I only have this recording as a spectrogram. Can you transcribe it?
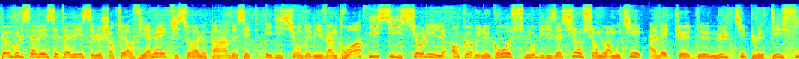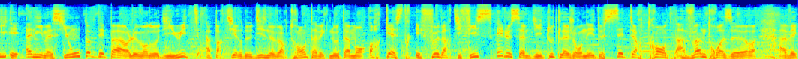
Comme vous le savez, cette année, c'est le chanteur Vianney qui sera le parrain de cette édition 2023. Ici, sur l'île, encore une grosse mobilisation sur Noirmoutier avec de multiples défis et animations. Top départ le vendredi 8 à partir de 19h30 avec notamment orchestre et feu d'artifice. Et le samedi, toute la journée de 7h30 à 23h avec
